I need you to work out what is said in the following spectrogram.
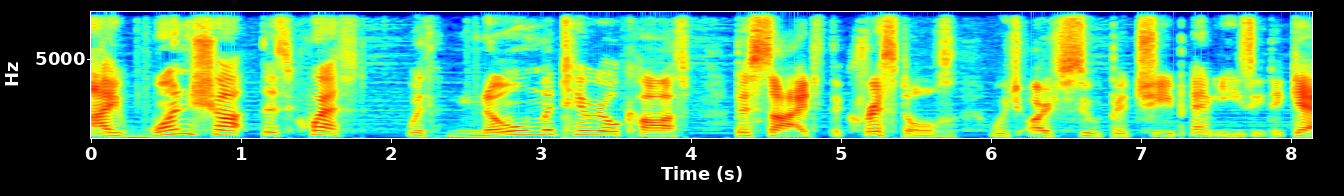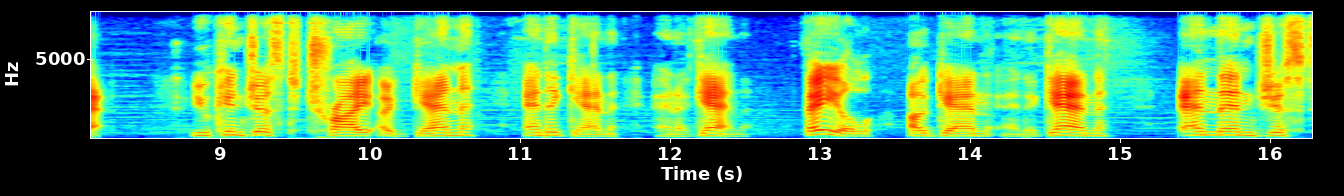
I one-shot this quest with no material cost besides the crystals, which are super cheap and easy to get. You can just try again and again and again, fail again and again, and then just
